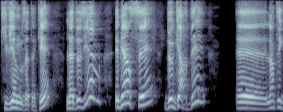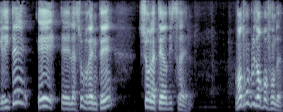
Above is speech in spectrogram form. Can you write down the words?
qui vient nous attaquer. La deuxième, eh bien, c'est de garder euh, l'intégrité et, et la souveraineté sur la terre d'Israël. Rentrons plus en profondeur.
